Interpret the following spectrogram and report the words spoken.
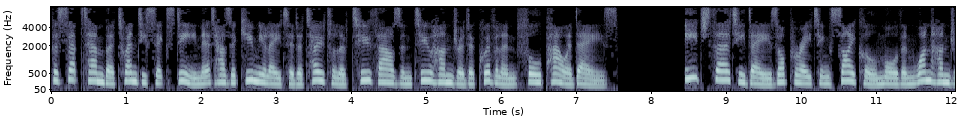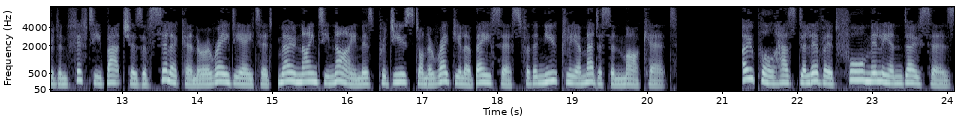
per September 2016 it has accumulated a total of 2,200 equivalent full power days. Each 30 days operating cycle more than 150 batches of silicon are irradiated. Mo-99 is produced on a regular basis for the nuclear medicine market. Opal has delivered 4 million doses.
